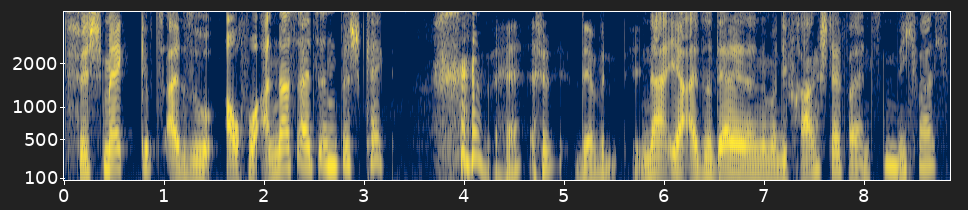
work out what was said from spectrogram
Fischmeck gibt's also auch woanders als in Bischkek? Hä? Der bin, Na ja, also der, der dann immer die Fragen stellt, weil er es nicht weiß.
